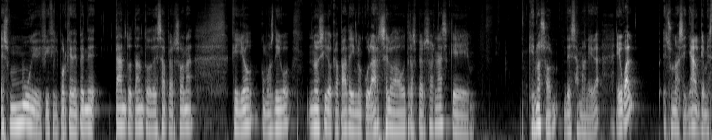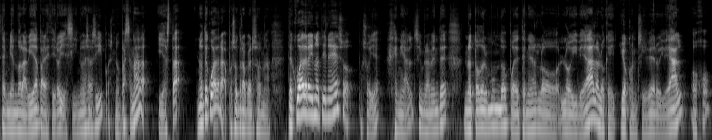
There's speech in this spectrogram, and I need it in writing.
es muy difícil porque depende tanto, tanto de esa persona que yo, como os digo, no he sido capaz de inoculárselo a otras personas que, que no son de esa manera. E igual es una señal que me está enviando la vida para decir, oye, si no es así, pues no pasa nada y ya está. ¿No te cuadra? Pues otra persona. ¿Te cuadra y no tiene eso? Pues oye, genial. Simplemente no todo el mundo puede tener lo, ideal o lo que yo considero ideal, ojo.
